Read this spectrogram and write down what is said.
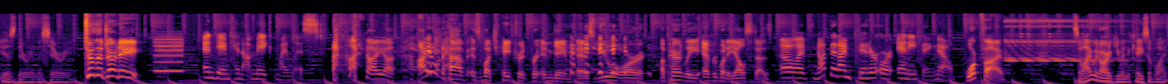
is their emissary. To the journey! Endgame cannot make my list. I I, uh, I don't have as much hatred for Endgame as you or apparently everybody else does. Oh, I've not that I'm bitter or anything. No. Warp 5. So I would argue, in the case of what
